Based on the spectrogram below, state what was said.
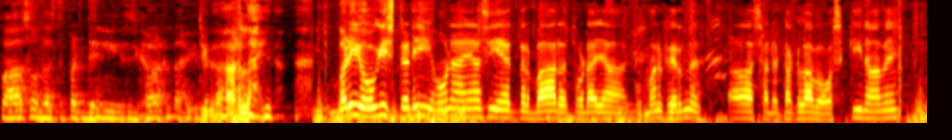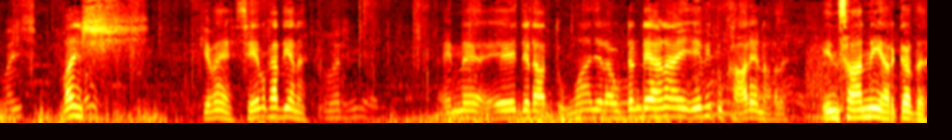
ਪਾਸ ਹੋਣ ਵਾਸਤੇ ਪੜਦੇ ਨਹੀਂ ਜਿਗਾੜ ਲੱਗ ਜੁਗਾੜ ਲਾਈਦਾ ਬੜੀ ਹੋ ਗਈ ਸਟੱਡੀ ਹੁਣ ਆਇਆ ਸੀ ਇੱਧਰ ਬਾਹਰ ਥੋੜਾ ਜਿਹਾ ਘੁੰਮਣ ਫਿਰਨ। ਆ ਸਾਡਾ ਟਕਲਾ ਬੌਸ ਕੀ ਨਾਮ ਹੈ? ਵੰਸ਼। ਵੰਸ਼। ਕਿਵੇਂ ਸੇਬ ਖਾਧੀਆਂ ਨੇ? ਇਹਨੇ ਇਹ ਜਿਹੜਾ ਧੂਆਂ ਜਿਹੜਾ ਉੱਡਣ ਡਿਆ ਨਾ, ਇਹ ਵੀ ਤੂੰ ਖਾ ਰਿਹਾ ਨਾਲ। ਇਨਸਾਨੀ ਹਰਕਤ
